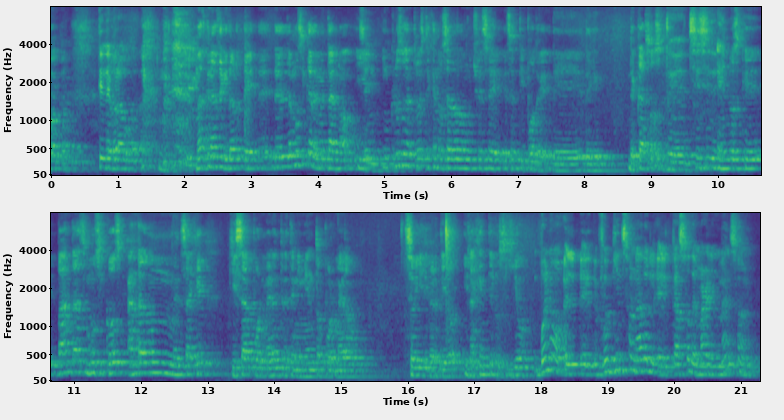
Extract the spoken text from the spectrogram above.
Poco. Tiene bravo. Más que nada seguidor de, de, la música de metal, ¿no? Y incluso dentro de este género se ha dado mucho ese, ese tipo de, de casos sí, sí, en los que bandas, músicos han dado un mensaje quizá por mero entretenimiento, por mero se oye divertido y la gente lo siguió. Bueno, fue bien sonado el, caso de Marilyn Manson.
